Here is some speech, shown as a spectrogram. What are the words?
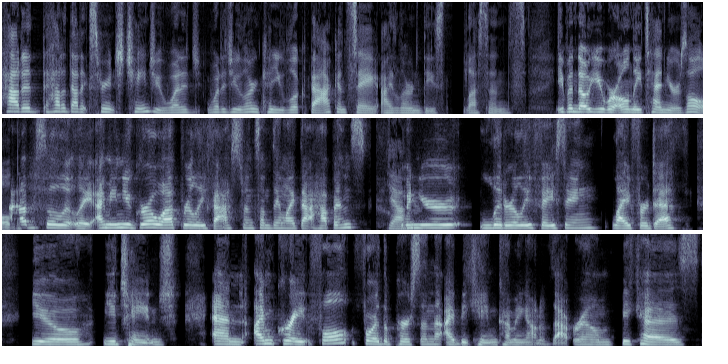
how did how did that experience change you? What did what did you learn? Can you look back and say I learned these lessons even though you were only 10 years old? Absolutely. I mean, you grow up really fast when something like that happens. Yeah. When you're literally facing life or death, you you change. And I'm grateful for the person that I became coming out of that room because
